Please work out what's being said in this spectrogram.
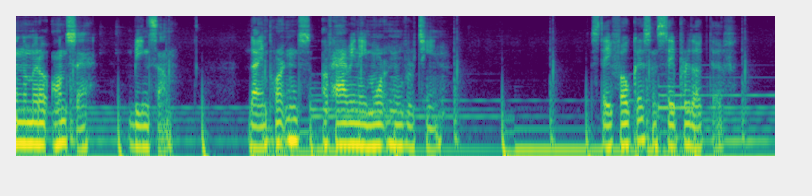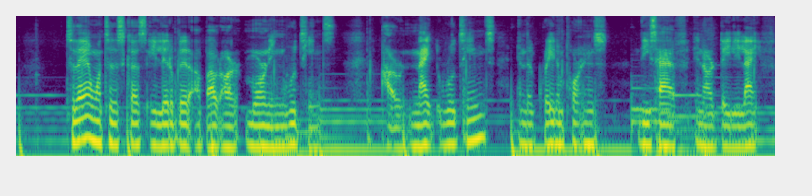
número 11, Beansum. The importance of having a morning routine. Stay focused and stay productive. Today, I want to discuss a little bit about our morning routines, our night routines, and the great importance these have in our daily life.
